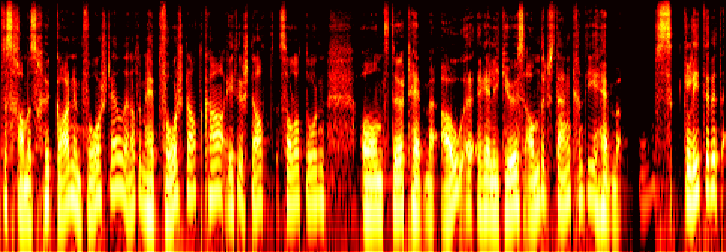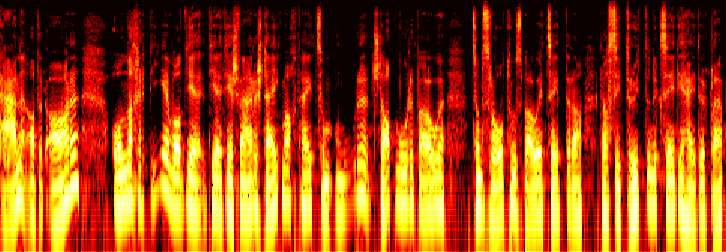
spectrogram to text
das kann man sich heute gar nicht vorstellen. Oder? Man hat die Vorstadt in der Stadt Solothurn. Und dort hat man auch religiös Andersdenkende hat man ausgliedert, eine an der Aare. Und nachher die, die die, die, die schweren Steine gemacht haben, zum Mauern, die Stadtmauern bauen, zum Rothaus bauen etc., das sind die Rüttener gesehen, die haben dort gelebt.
